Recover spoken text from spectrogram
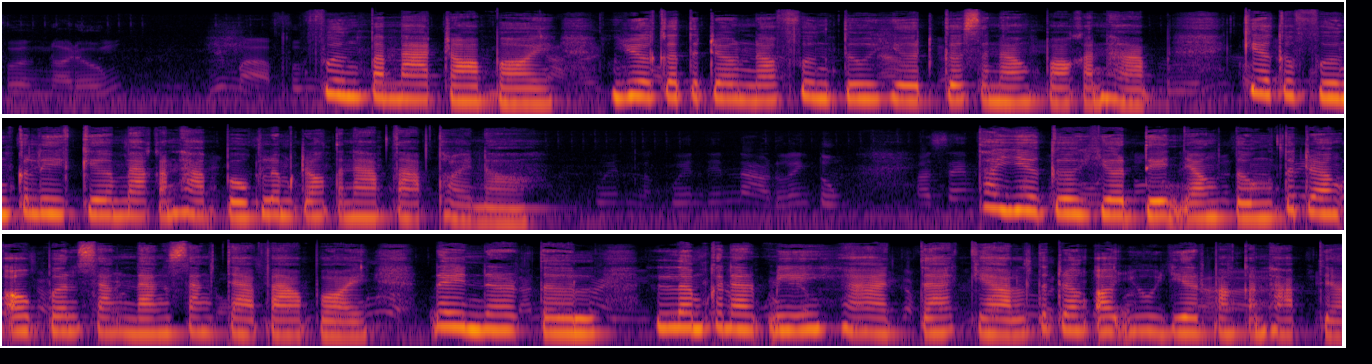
Phương nói đúng nhưng mà Phương ហ្វឿងប៉ម៉ាត្របយយួក៏ទៅត្រងណហ្វឿងទូយឺតក៏ស្នងប៉កាន់ហាប់គៀក៏ហ្វឿងកលីគៀម៉ាកាន់ហាប់ពូក្លឹមត្រងតណាបតាបថយណ ថាយើគឺយឺតទីញ៉ងតុងទៅត្រងអូប៉ិនសាំងណាងសាំងតាវ៉ាវបយដេនឺទើលលឹមកណាត់មីហាតាកាលទៅត្រងអោយូយឺតប៉ងកាន់ហាប់តា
